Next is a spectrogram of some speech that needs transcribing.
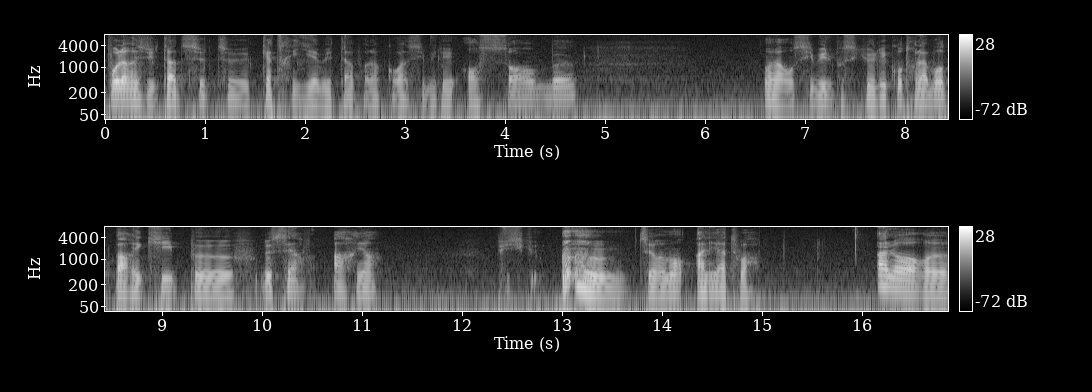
pour le résultat de cette euh, quatrième étape, voilà, qu'on va simuler ensemble. Voilà, on simule parce que les contre-la-montre par équipe euh, ne servent à rien. Puisque c'est vraiment aléatoire. Alors,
